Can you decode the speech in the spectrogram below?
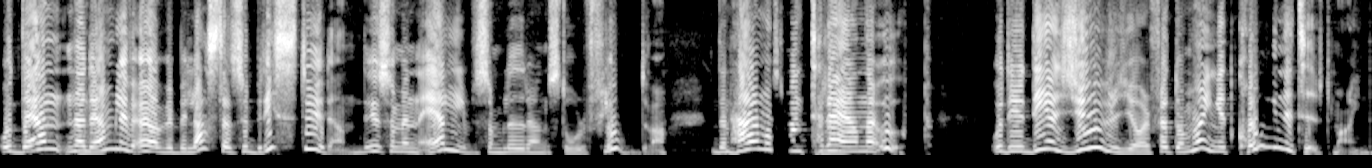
Och den, när Mm. den blev överbelastad så brister ju den. Det är som en älv som blir en stor flod. Va? Den här måste man Mm. träna upp. Och det är det djur gör för att de har inget kognitivt mind.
